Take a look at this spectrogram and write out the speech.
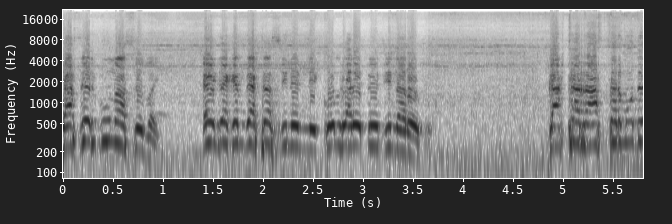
গাছের গুণ আছে ভাই। এই দেখেন গাছটা চিনেননি কোন গাড়ি তুই চিনার গাছটা রাস্তার মধ্যে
